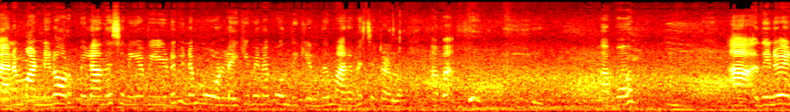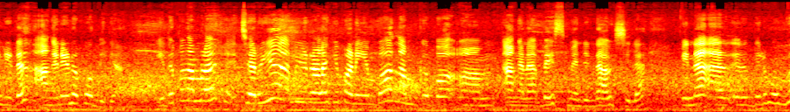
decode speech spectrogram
കാരണം മണ്ണിന് ഉറപ്പില്ലാന്ന് വെച്ചിട്ടുണ്ടെങ്കിൽ വീട് പിന്നെ മുകളിലേക്ക് പിന്നെ പൊന്തിക്കുന്നത് മരം വെച്ചിട്ടാണല്ലോ. അപ്പം അപ്പോൾ അതിന് വേണ്ടിയിട്ട് അങ്ങനെയാണ് പൊന്തിക്കുക. ഇതിപ്പോൾ നമ്മൾ ചെറിയ വീടുകളൊക്കെ പണിയുമ്പോൾ നമുക്കിപ്പോൾ അങ്ങനെ ബേസ്മെന്റിന്റെ ആവശ്യമില്ല. പിന്നെ ഇതിന് മുമ്പ്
